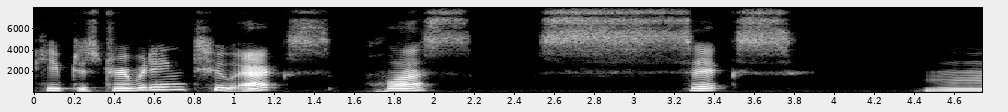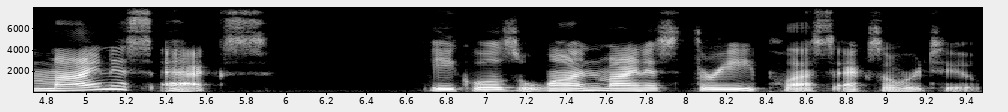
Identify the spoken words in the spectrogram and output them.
Keep distributing 2x plus 6 minus x equals 1 minus 3 plus x over 2.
